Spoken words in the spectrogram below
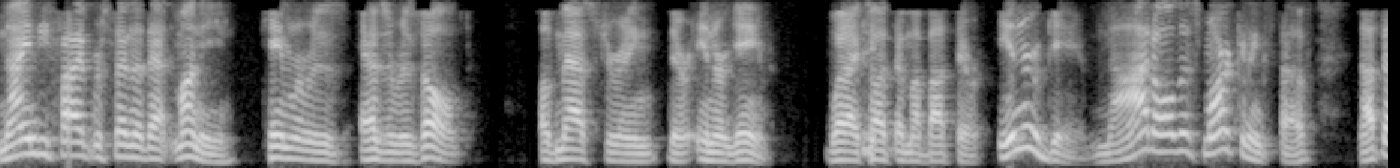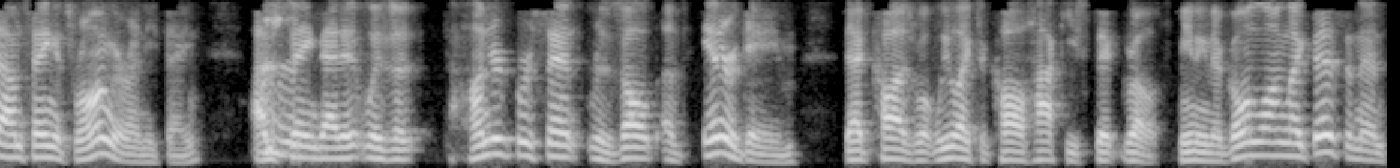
95% of that money came as, as a result of mastering their inner game. What I taught them about their inner game, not all this marketing stuff. Not that I'm saying it's wrong or anything. I'm Uh-huh. saying that it was a 100% result of inner game that caused what we like to call hockey stick growth, meaning they're going along like this and then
